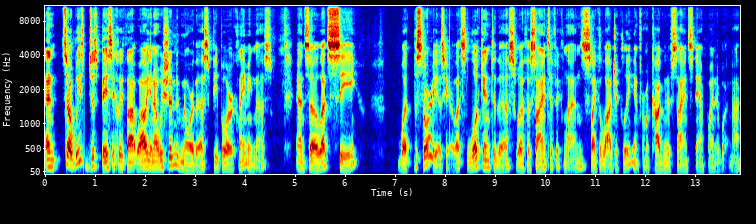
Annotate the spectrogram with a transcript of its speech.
and so we just basically thought, well, you know, we shouldn't ignore this. People are claiming this. And so let's see what the story is here. Let's look into this with a scientific lens, psychologically, and from a cognitive science standpoint and whatnot.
